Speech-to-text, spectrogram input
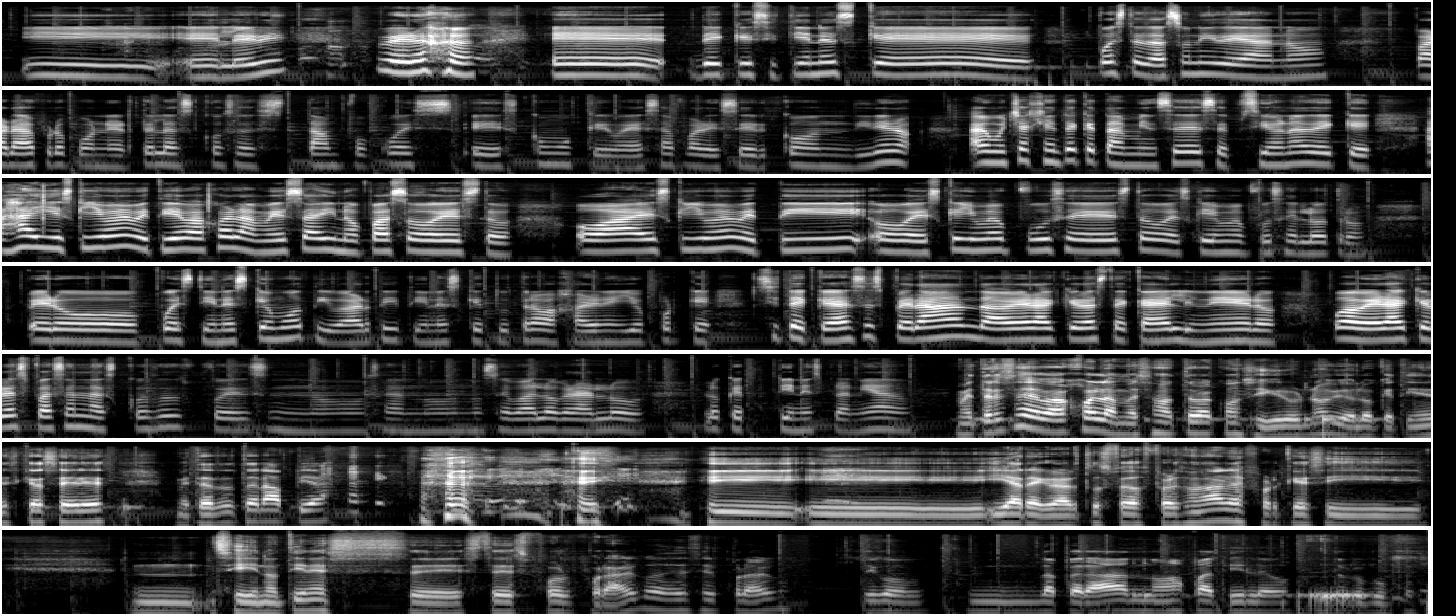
y el pero eh, de que si tienes que, pues te das una idea, ¿no? Para proponerte las cosas, tampoco es, es como que vayas a aparecer con dinero. Hay mucha gente que también se decepciona de que, ay, es que yo me metí debajo de la mesa y no pasó esto, o ah, es que yo me metí, o es que yo me puse esto, o es que yo me puse el otro pero pues tienes que motivarte y tienes que tú trabajar en ello porque si te quedas esperando a ver a qué horas te cae el dinero o a ver a qué horas pasan las cosas, pues no, o sea, no, no se va a lograr lo, lo que tienes planeado. Meterse debajo de la mesa no te va a conseguir un novio, lo que tienes que hacer es meterte a terapia y, y, arreglar tus pedos personales porque si, mm, si no tienes, este es por, por algo, debe ser por algo. Digo, la perada no es para ti, Leo, no te preocupes.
